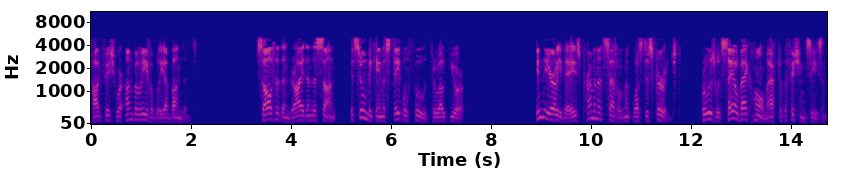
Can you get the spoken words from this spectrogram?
Codfish were unbelievably abundant. Salted and dried in the sun, it soon became a staple food throughout Europe. In the early days, permanent settlement was discouraged. Crews would sail back home after the fishing season.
